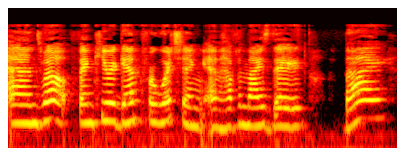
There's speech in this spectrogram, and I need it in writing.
And well, thank you again for watching and have a nice day. Bye!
